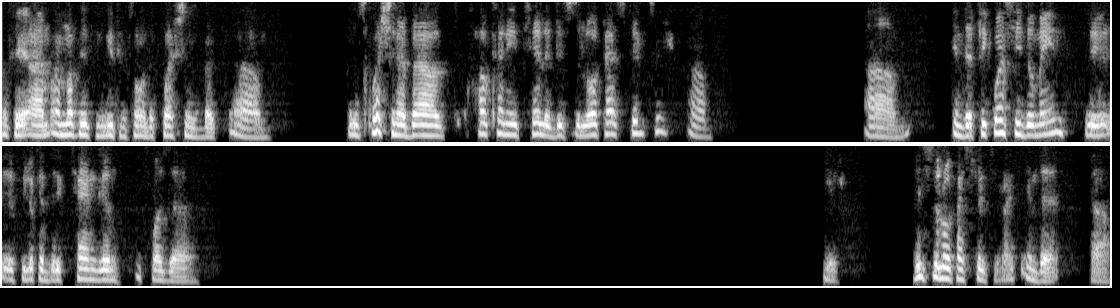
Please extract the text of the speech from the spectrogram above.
Okay, I'm, I'm not getting, getting some of the questions, but um, question about how can you tell if this is a low pass filter? Um, um, in the frequency domain, if you look at the rectangle, it was a here. This is a low pass filter, right? In the uh,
